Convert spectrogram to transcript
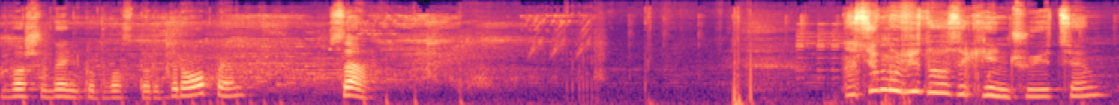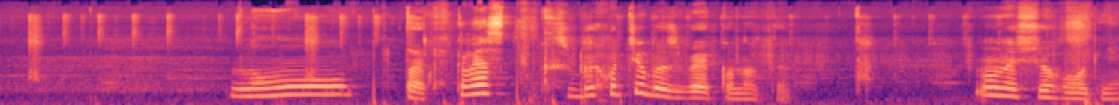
Два швиденько, два стардропи. Все. На цьому відео закінчується. Ну, так, квест би хотілося виконати. Ну, не сьогодні.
